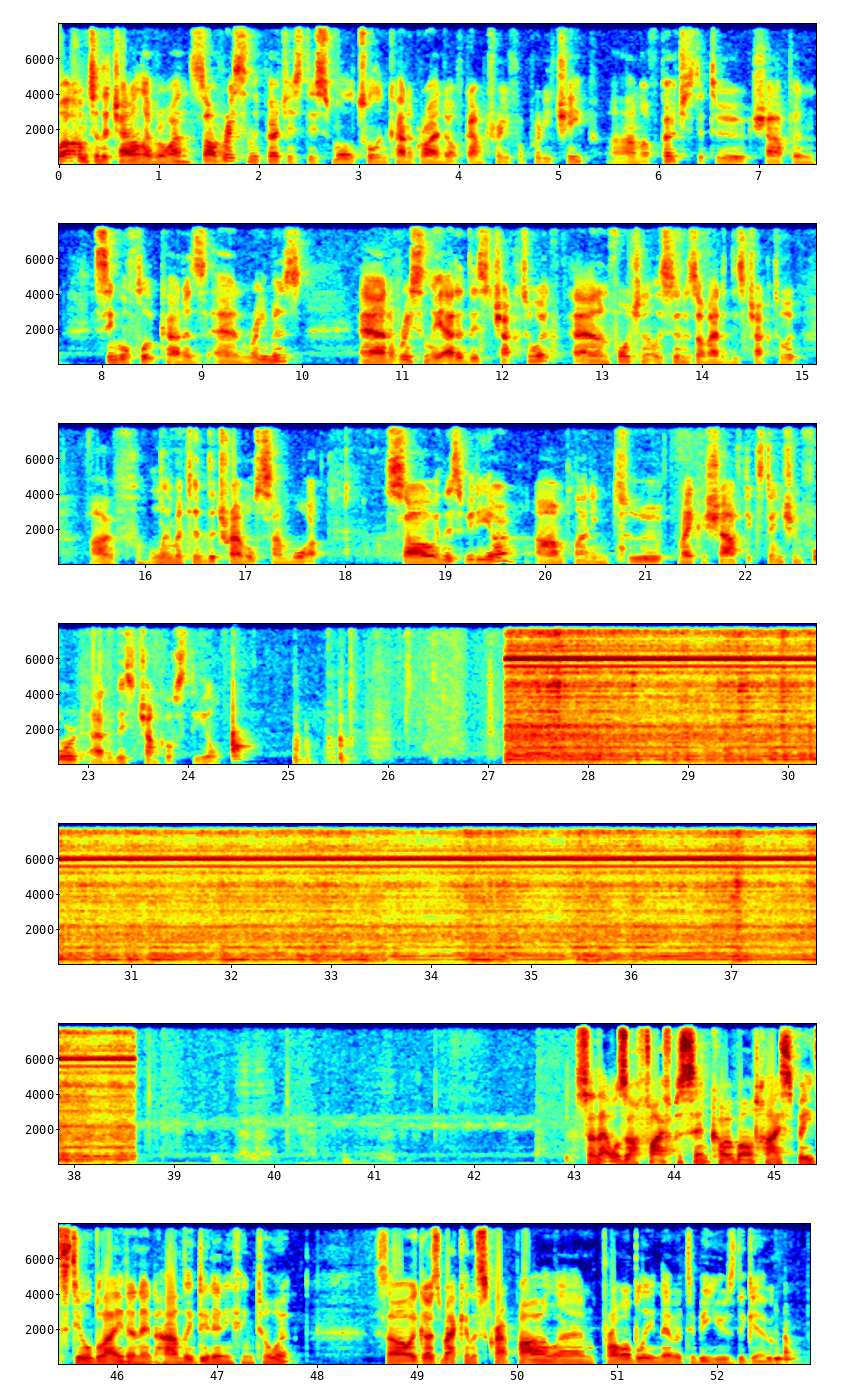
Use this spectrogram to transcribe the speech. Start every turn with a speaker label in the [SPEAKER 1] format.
[SPEAKER 1] Welcome to the channel everyone. So I've recently purchased this small tool and cutter grinder of Gumtree for pretty cheap. Um, I've purchased it to sharpen single flute cutters and reamers and I've recently added this chuck to it and unfortunately as soon as I've added this chuck to it I've limited the travel somewhat. So in this video I'm planning to make a shaft extension for it out of this chunk of steel. So that was a 5% cobalt high-speed steel blade and it hardly did anything to it. So it goes back in the scrap pile and probably never to be used again.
